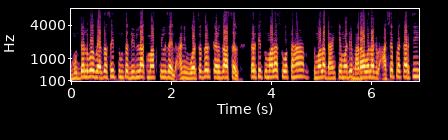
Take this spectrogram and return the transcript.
मुद्दल व व्याजासहित तुमचं दीड लाख माफ केलं जाईल. आणि वरचं जर कर्ज असेल तर ते तुम्हाला स्वतः तुम्हाला बँकेमध्ये भरावं लागेल. अशा प्रकारची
